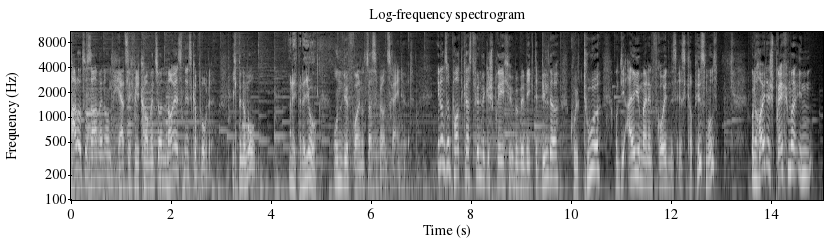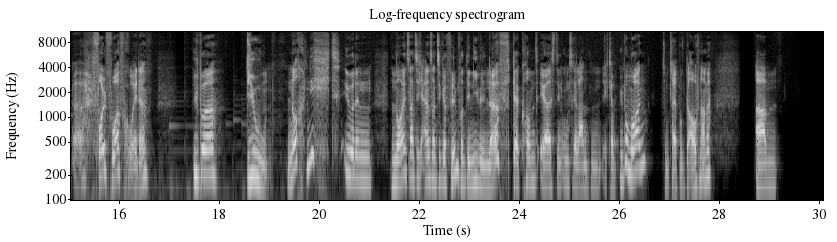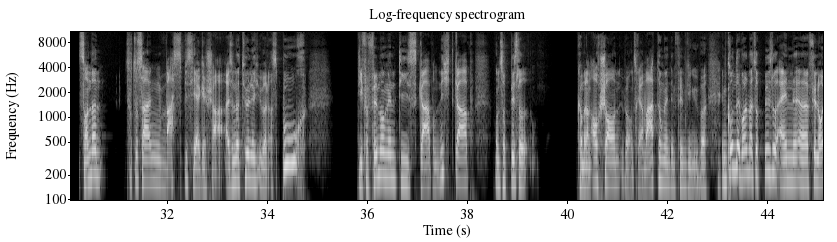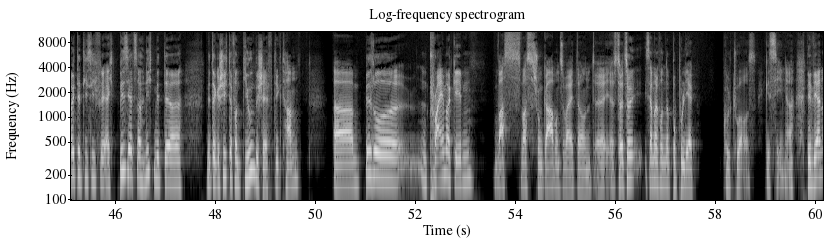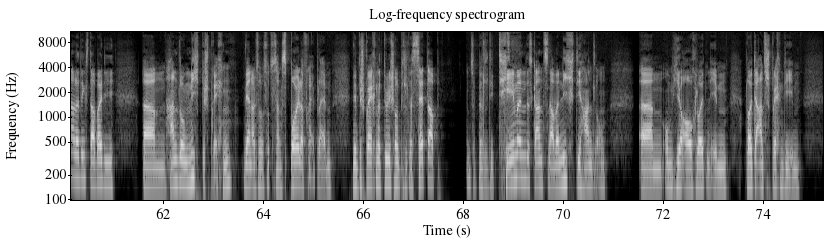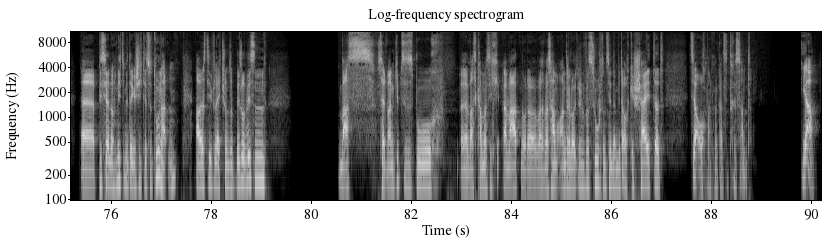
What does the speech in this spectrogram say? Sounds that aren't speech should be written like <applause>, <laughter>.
Hallo zusammen und herzlich willkommen zur neuesten Eskapode. Ich bin der Mo. Und ich bin der Jo. Und wir freuen uns, dass ihr bei uns reinhört. In unserem Podcast führen wir Gespräche über bewegte Bilder, Kultur und die allgemeinen Freuden des Eskapismus. Und heute sprechen wir in äh, voll Vorfreude über Dune. Noch nicht über den 29-21er Film von Denis Villeneuve. Der kommt erst in unsere Landen, ich glaube, übermorgen, zum Zeitpunkt der Aufnahme. Ähm, sondern sozusagen, was bisher geschah. Also natürlich über das Buch, die Verfilmungen, die es gab und nicht gab und so ein bisschen können wir dann auch schauen über unsere Erwartungen dem Film gegenüber. Im Grunde wollen wir so ein bisschen ein, äh, für Leute, die sich vielleicht bis jetzt noch nicht mit der, mit der Geschichte von Dune beschäftigt haben, äh, ein bisschen ein Primer geben, was, was schon gab und so weiter und äh, so, so, ich sag mal von der Populärkultur aus gesehen. Ja. Wir werden allerdings dabei die ähm, Handlung nicht besprechen, werden also sozusagen spoilerfrei bleiben. Wir besprechen natürlich schon ein bisschen das Setup und so ein bisschen die Themen des Ganzen, aber nicht die Handlung, ähm, um hier auch Leuten eben, Leute anzusprechen, die eben äh, bisher noch nichts mit der Geschichte zu tun hatten, aber dass die vielleicht schon so ein bisschen wissen, was, seit wann gibt es dieses Buch, äh, was kann man sich erwarten oder was, was haben andere Leute schon versucht und sind damit auch gescheitert. Ist ja auch manchmal ganz interessant. Ja,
